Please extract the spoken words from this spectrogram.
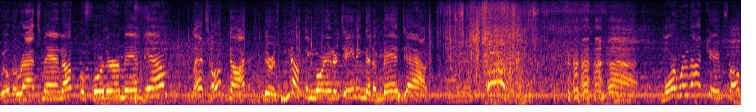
Will the rats man up before they're a man down? Let's hope not. There is nothing more entertaining than a man down. more where that came from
